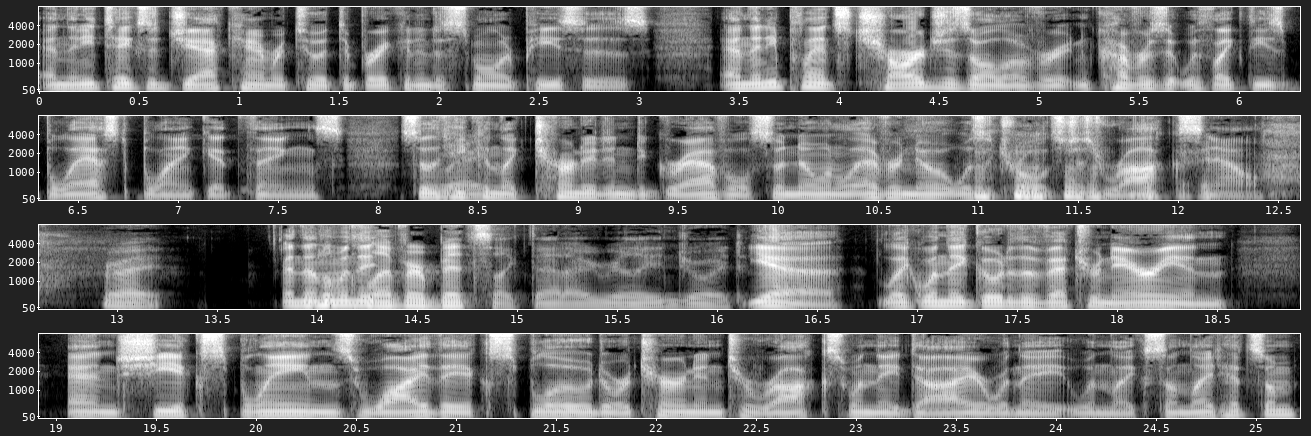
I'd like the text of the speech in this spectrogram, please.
And then he takes a jackhammer to it to break it into smaller pieces. And then he plants charges all over it and covers it with like these blast blanket things so that he can like turn it into gravel so no one will ever know it was a troll. It's just rocks now. Right. And then Little when they clever bits like that I really enjoyed. yeah, like when they go to the veterinarian and she explains why they explode or turn into rocks when they die or when they when like sunlight hits them.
